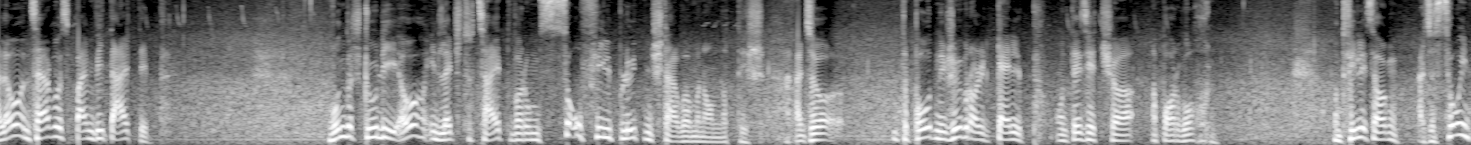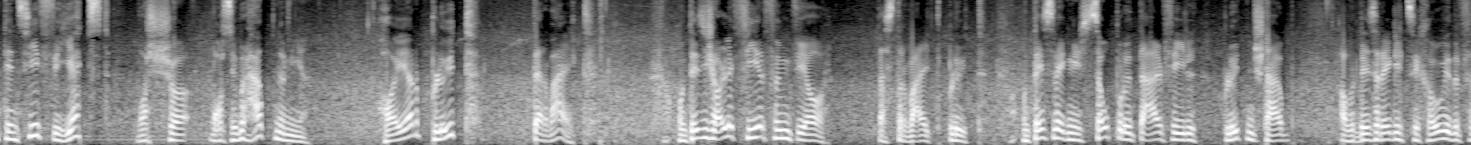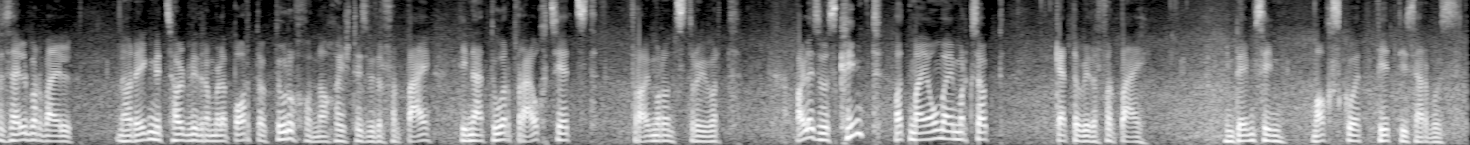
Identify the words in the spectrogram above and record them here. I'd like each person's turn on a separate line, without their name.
Hallo und Servus beim Vitaltipp. Wunderst du dich auch in letzter Zeit, warum so viel Blütenstaub umeinander ist? Also der Boden ist überall gelb und das jetzt schon ein paar Wochen. Und viele sagen, also so intensiv wie jetzt war es überhaupt noch nie. Heuer blüht der Wald. Und das ist alle vier, fünf Jahre, dass der Wald blüht. Und deswegen ist so brutal viel Blütenstaub aber das regelt sich auch wieder von selber, weil dann regnet es halt wieder einmal ein paar Tage durch und nachher ist das wieder vorbei. Die Natur braucht es jetzt, freuen wir uns drüber. Alles was kommt, hat meine Oma immer gesagt, geht da wieder vorbei. In dem Sinn, mach's gut, bitte, Servus.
